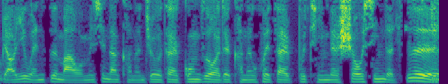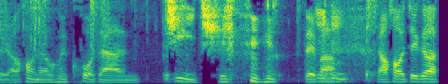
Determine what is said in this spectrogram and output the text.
表意文字嘛，我们现在可能就在工作，就可能会在不停的收新的字，然后呢会扩展 G 区，对吧？然后这个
